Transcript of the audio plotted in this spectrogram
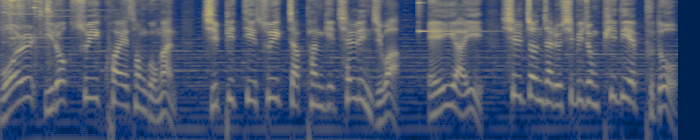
월 1억 수익화에 성공한 GPT 수익 자판기 챌린지와 AI 실전 자료 12종 PDF도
